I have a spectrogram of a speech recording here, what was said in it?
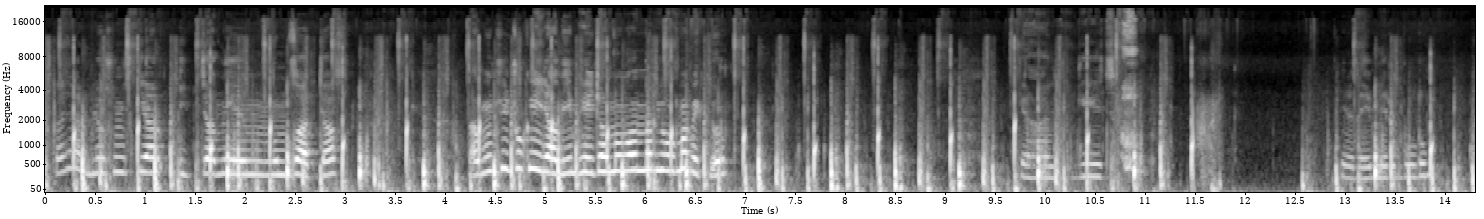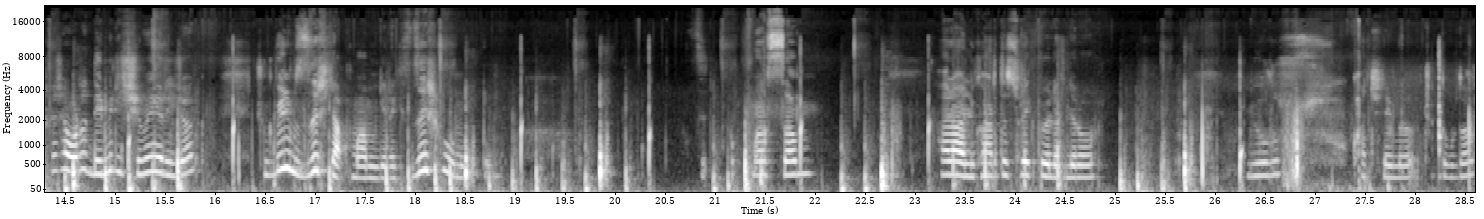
Arkadaşlar biliyorsunuz ki yarın ilk canlı yayınımızı açacağız. Ben bunun için çok heyecanlıyım. Heyecanlı olanları yoruma bekliyorum. Gel git. Yine demiri buldum. Arkadaşlar orada demir işime yarayacak. Çünkü benim zırh yapmam gerek. Zırh unuttum. Zırh yapmazsam her halükarda sürekli ölebilir o. Biliyoruz. Kaç demir çıktı buradan?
